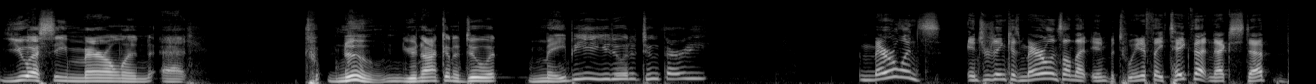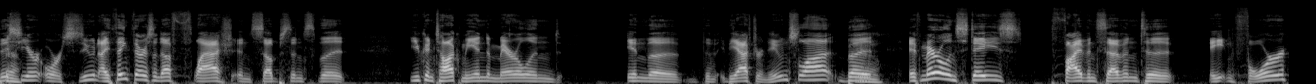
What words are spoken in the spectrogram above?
USC Maryland at t- noon. You're not going to do it. Maybe you do it at two thirty. Maryland's interesting because Maryland's on that in between. If they take that next step this Yeah. year or soon, I think there's enough flash and substance that you can talk me into Maryland in the the, the afternoon slot. But Yeah. if Maryland stays five and seven to eight and four,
